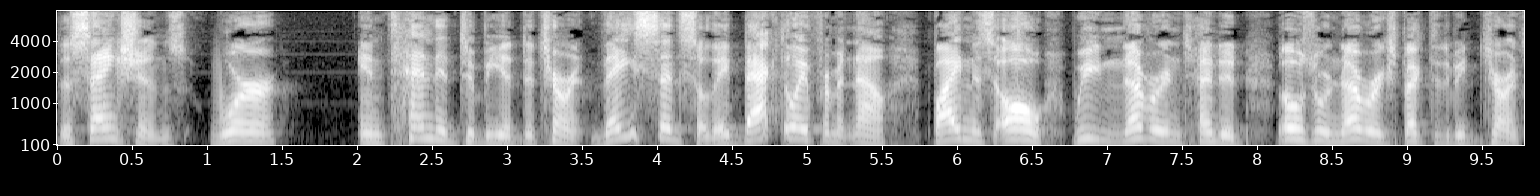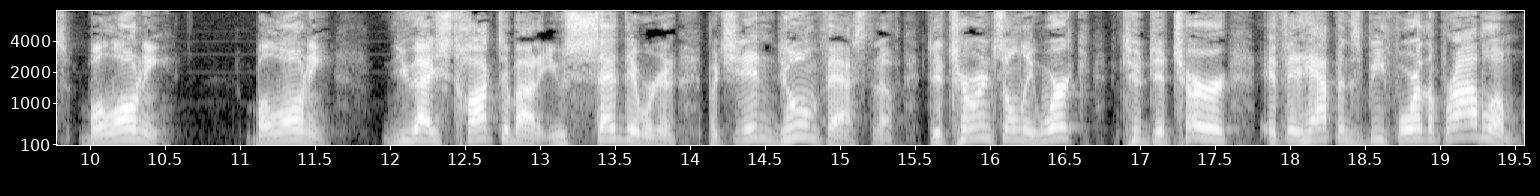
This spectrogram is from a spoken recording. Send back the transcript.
the sanctions were intended to be a deterrent. They said so. They backed away from it now. Biden is, oh, we never intended, those were never expected to be deterrents. Baloney. Baloney. You guys talked about it. You said they were going to, but you didn't do them fast enough. Deterrence only work to deter if it happens before the problem.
